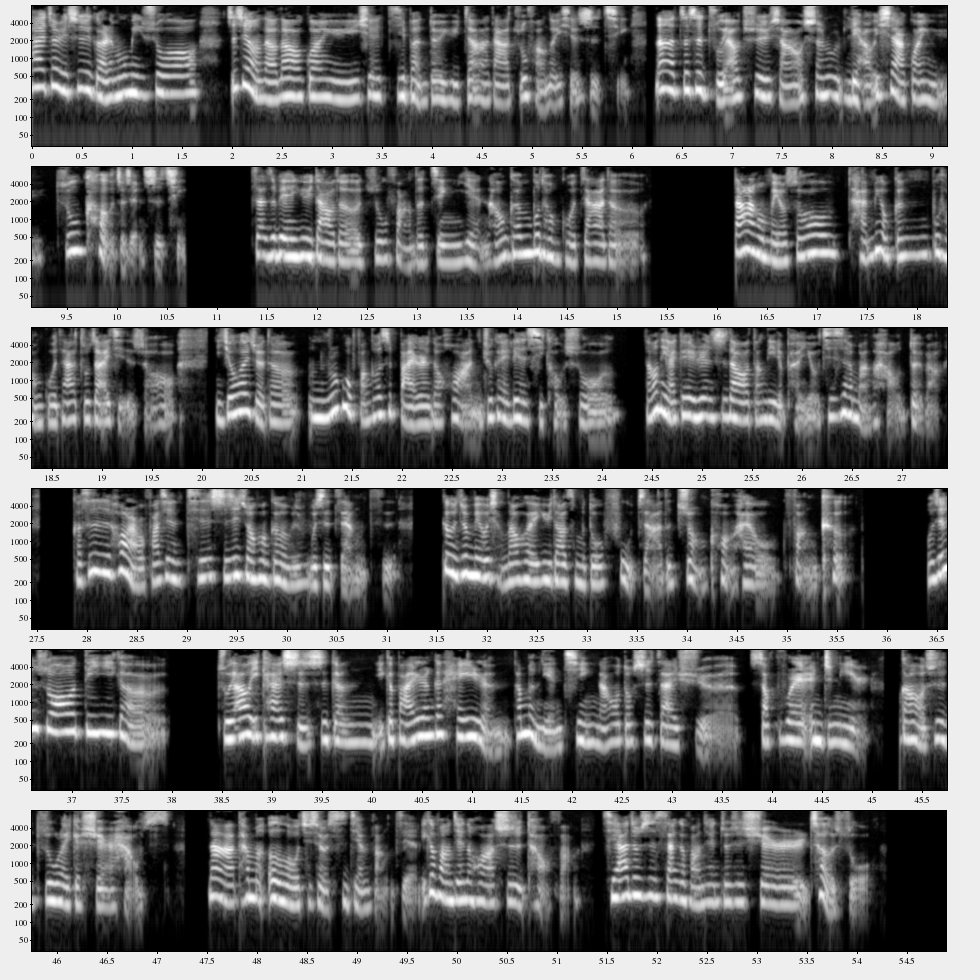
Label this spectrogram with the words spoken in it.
嗨，这里是格雷木咪说。之前有聊到关于一些基本对于加拿大租房的一些事情，那这次主要去想要深入聊一下关于租客这件事情，在这边遇到的租房的经验，然后跟不同国家的，当然我们有时候还没有跟不同国家住在一起的时候，你就会觉得，嗯，如果房客是白人的话，你就可以练习口说，然后你还可以认识到当地的朋友，其实还蛮好，对吧？可是后来我发现，其实实际状况根本就不是这样子，根本就没有想到会遇到这么多复杂的状况，还有房客。我先说第一个，主要一开始是跟一个白人跟黑人，他们很年轻，然后都是在学 software engineer，刚好是租了一个 share house。那他们二楼其实有四间房间，一个房间的话是套房，其他就是三个房间就是 share 厕所，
